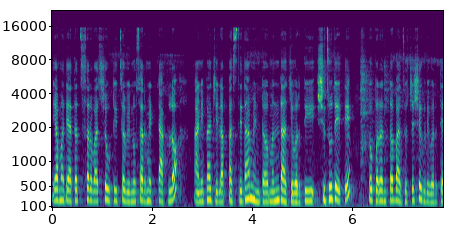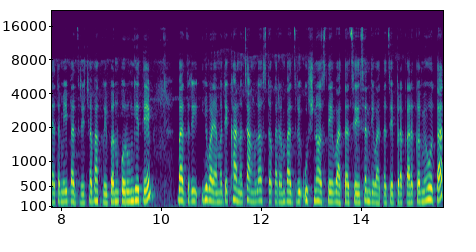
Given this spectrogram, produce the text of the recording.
यामध्ये आता सर्वात शेवटी चवीनुसार मीठ टाकलं आणि भाजीला पाच ते दहा मिनटं मंद आचेवरती शिजू देते. तोपर्यंत बाजूच्या शेगडीवरती आता मी बाजरीच्या भाकरी पण करून घेते. बाजरी हिवाळ्यामध्ये खाणं चांगलं असतं कारण बाजरी उष्ण असते वाताचे संधिवाताचे प्रकार कमी होतात.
